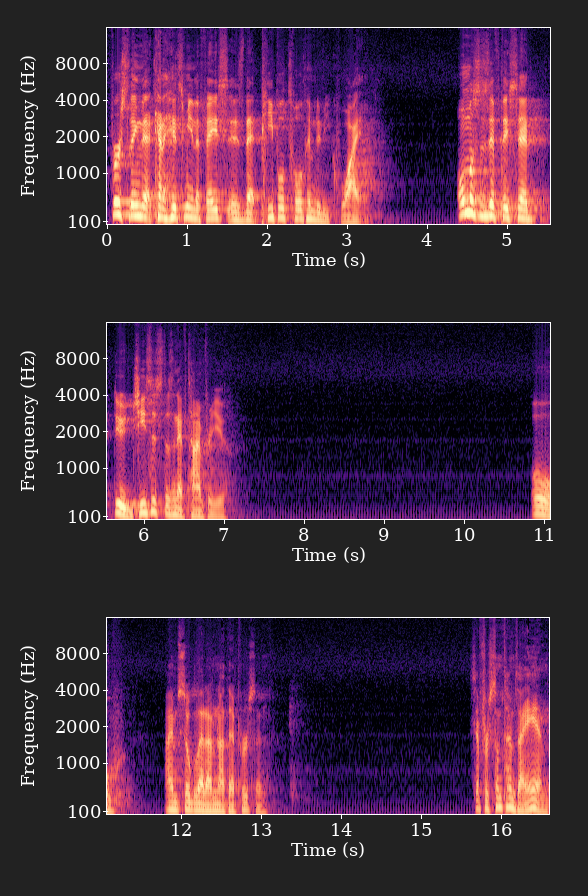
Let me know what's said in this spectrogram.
First thing that kind of hits me in the face is that people told him to be quiet. Almost as if they said, Dude, Jesus doesn't have time for you. Oh, I'm so glad I'm not that person. Except for sometimes I am.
